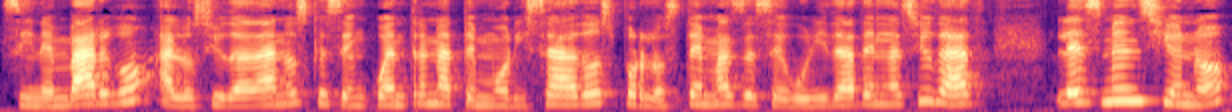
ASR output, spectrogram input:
Sin embargo, a los ciudadanos que se encuentran atemorizados por los temas de seguridad en la ciudad, les mencionó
